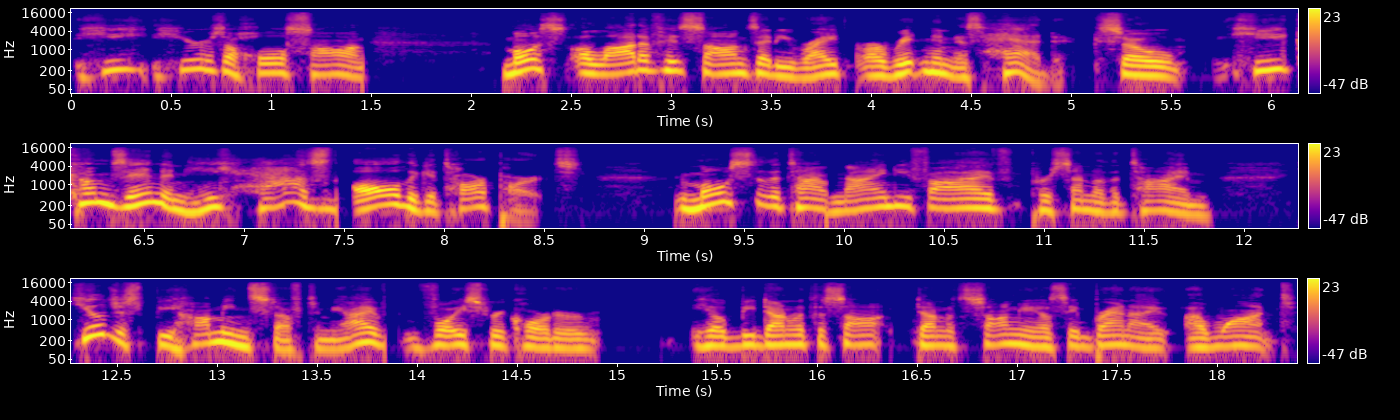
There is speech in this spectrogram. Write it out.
he hears a whole song. Most, a lot of his songs that he writes are written in his head. So he comes in and he has all the guitar parts. Most of the time, 95% of the time, he'll just be humming stuff to me. I have voice recorder. He'll be done with the song, done with the song, and he'll say, Brent, I, I want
